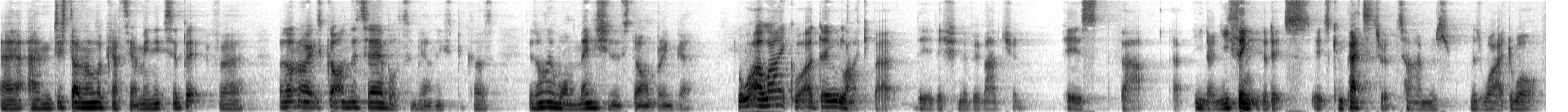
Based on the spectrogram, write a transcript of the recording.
Uh, and just having a look at it, I mean, it's a bit of a. I don't know. It's got on the table to be honest, because there's only one mention of Stormbringer. But what I like, what I do like about the edition of Imagine is that uh, you know, and you think that its its competitor at the time was was White Dwarf.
